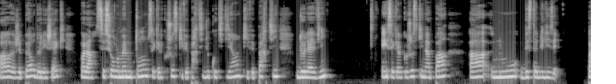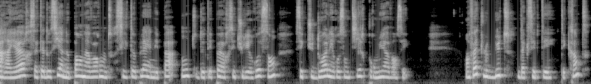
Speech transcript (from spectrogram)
ah j'ai peur de l'échec. Voilà, c'est sur le même ton, c'est quelque chose qui fait partie du quotidien, qui fait partie de la vie, et c'est quelque chose qui n'a pas à nous déstabiliser. Par ailleurs, ça t'aide aussi à ne pas en avoir honte. S'il te plaît, n'aie pas honte de tes peurs. Si tu les ressens, c'est que tu dois les ressentir pour mieux avancer. En fait, le but d'accepter tes craintes,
